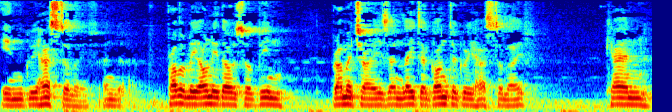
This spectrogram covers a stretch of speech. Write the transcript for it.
in Grihastha life. And probably only those who have been brahmacharis and later gone to Grihastha life can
